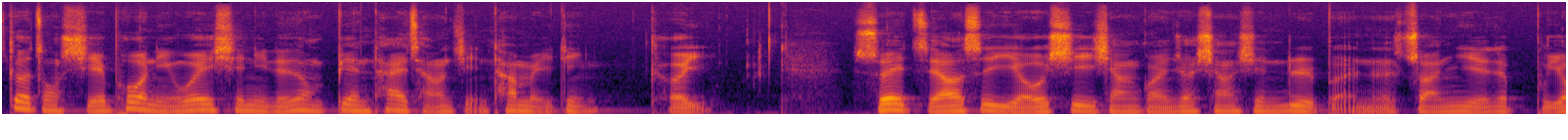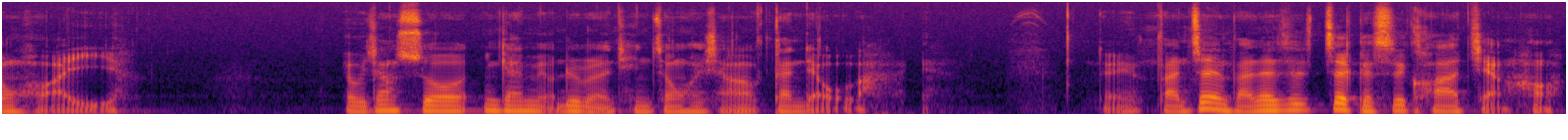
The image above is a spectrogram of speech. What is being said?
各种胁迫你、威胁你的这种变态场景，他们一定可以。所以只要是游戏相关，就相信日本人的专业，就不用怀疑啊。我这样说，应该没有日本的听众会想要干掉我吧？对，反正反正是这个是夸奖哈。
